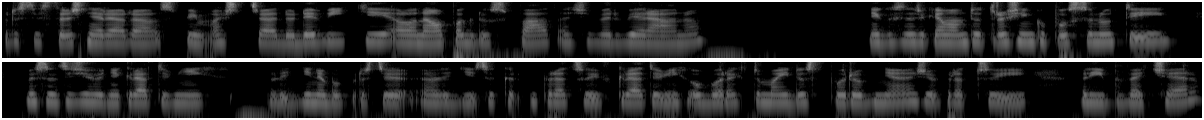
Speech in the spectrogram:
prostě strašně ráda spím až třeba do devíti, ale naopak jdu spát až ve dvě ráno. Jak už jsem říkala, mám to trošinku posunutý. Myslím si, že hodně kreativních lidí nebo prostě lidí, co kr- pracují v kreativních oborech, to mají dost podobně, že pracují líp večer.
